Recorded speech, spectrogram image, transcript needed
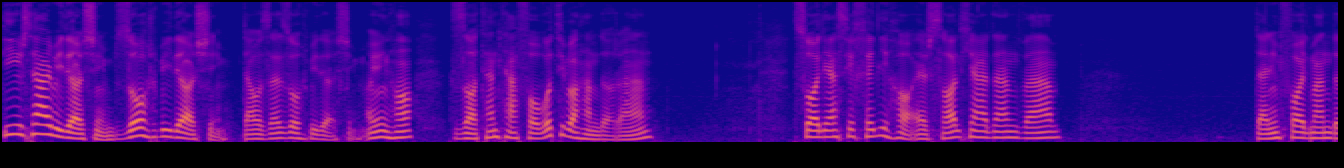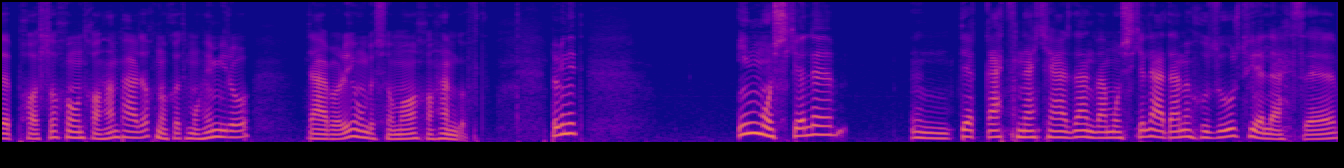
دیرتر بیدارشیم ظهر بیدارشیم دوازده ظهر بیدارشیم. آیا اینها ذاتا تفاوتی با هم دارن؟ سوالی است که خیلی ها ارسال کردند و در این فایل من به پاسخ اون خواهم پرداخت. نکات مهمی رو درباره اون به شما خواهم گفت. ببینید این مشکل دقت نکردن و مشکل عدم حضور توی لحظه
